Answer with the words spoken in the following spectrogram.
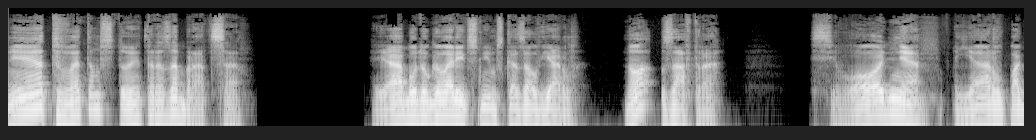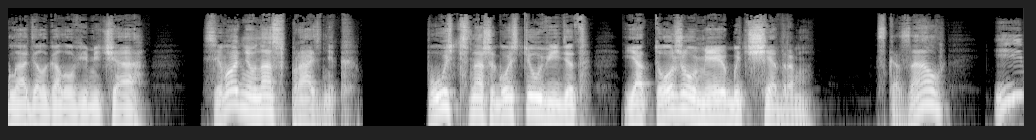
Нет, в этом стоит разобраться. — Я буду говорить с ним, — сказал Ярл, — но завтра. — Сегодня, — Ярл погладил головье меча, — сегодня у нас праздник. Пусть наши гости увидят, я тоже умею быть щедрым. Сказал и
